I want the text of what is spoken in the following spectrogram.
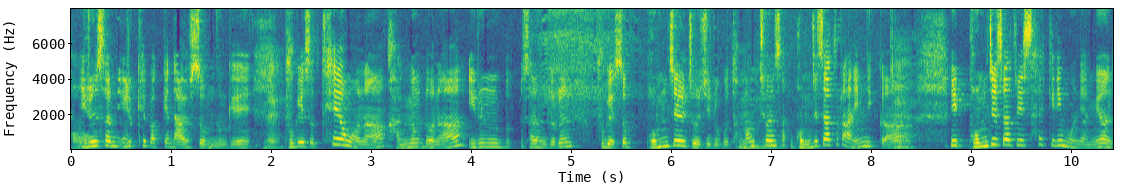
어. 이런 사람 이렇게밖에 나올 수 없는 게 네. 북에서 태영호나 강명도나 음. 이런 사람들은 북에서 범죄를 저지르고 도망치는 사- 범죄자들 아닙니까? 음. 네. 이 범죄자들이 살 길이 뭐냐면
